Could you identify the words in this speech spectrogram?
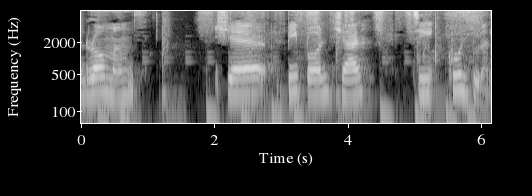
romance share people share the cultural.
